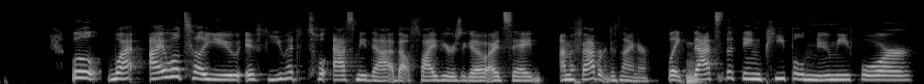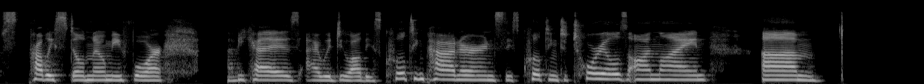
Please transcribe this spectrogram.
Well, what I will tell you, if you had to ask me that about five years ago, I'd say I'm a fabric designer. Like mm. that's the thing people knew me for, probably still know me for, because I would do all these quilting patterns, these quilting tutorials online. Um,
